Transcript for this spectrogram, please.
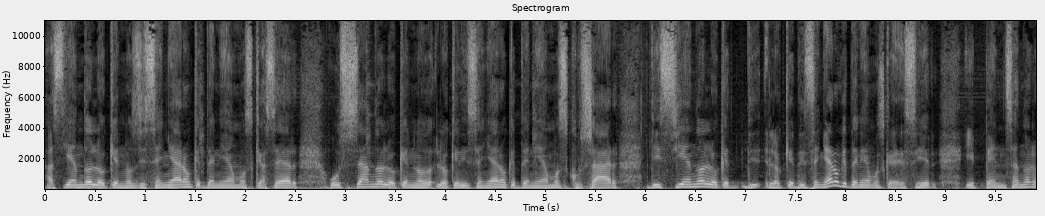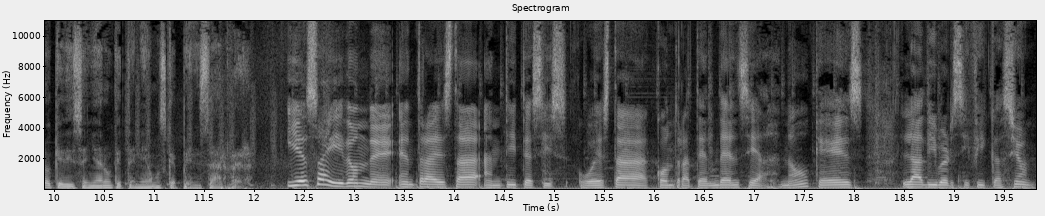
haciendo lo que nos diseñaron que teníamos que hacer, usando lo que, lo que diseñaron que teníamos que usar, diciendo lo que, lo que diseñaron que teníamos teníamos que decir y pensando lo que diseñaron que teníamos que pensar, ver. Y es ahí donde entra esta antítesis o esta contratendencia, ¿no? Que es la diversificación.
